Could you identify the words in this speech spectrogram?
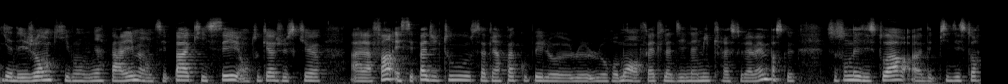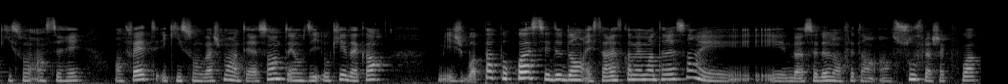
Il y a des gens qui vont venir parler, mais on ne sait pas qui c'est, en tout cas jusqu'à la fin. Et c'est pas du tout, ça vient pas couper le, le, roman en fait. La dynamique reste la même parce que ce sont des histoires, des petites histoires qui sont insérées en fait et qui sont vachement intéressantes. Et on se dit, ok, d'accord, mais je vois pas pourquoi c'est dedans. Et ça reste quand même intéressant et, et bah, ça donne en fait un, souffle à chaque fois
